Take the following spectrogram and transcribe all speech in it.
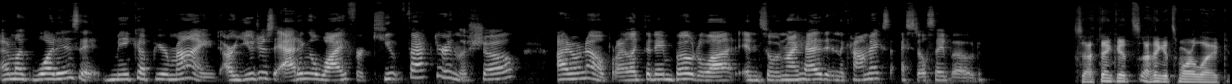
and i'm like what is it? Make up your mind. Are you just adding a y for cute factor in the show? I don't know but i like the name bode a lot. And so in my head in the comics i still say bode. So I think it's I think it's more like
